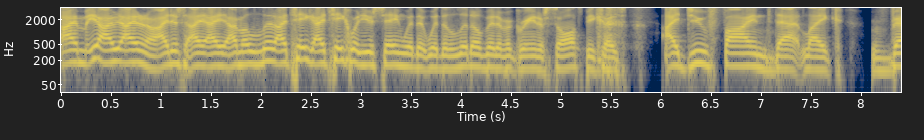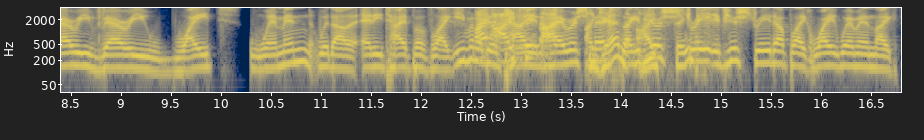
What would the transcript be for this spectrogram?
I'm yeah I, I don't know I just I, I I'm a little I take I take what you're saying with it with a little bit of a grain of salt because I do find that like very very white women without any type of like even like an I- I Italian think- I- Irish mix. again, like if you're think- straight, if you're straight up like white women, like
